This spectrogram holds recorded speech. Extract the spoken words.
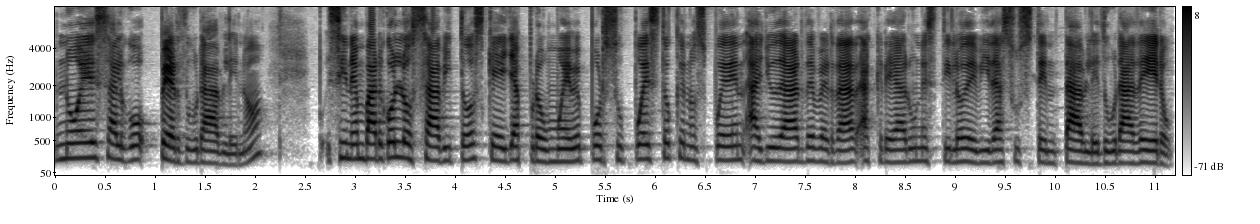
no es algo perdurable, ¿no? Sin embargo, los hábitos que ella promueve, por supuesto que nos pueden ayudar de verdad a crear un estilo de vida sustentable, duradero.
